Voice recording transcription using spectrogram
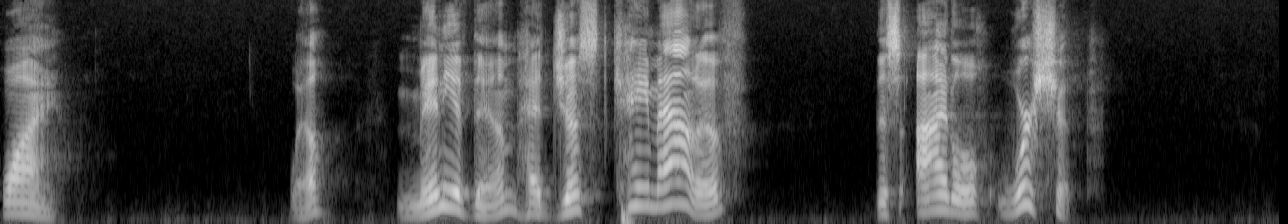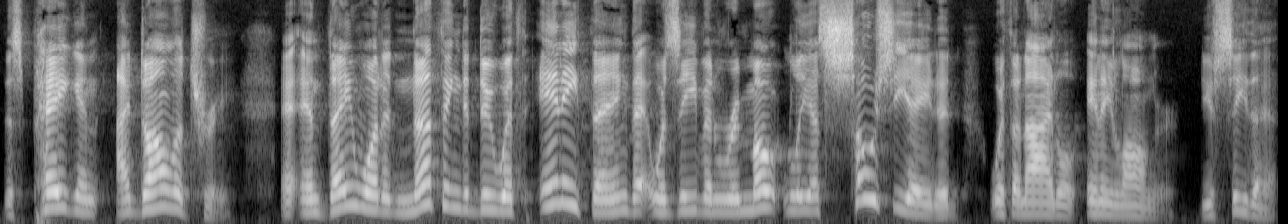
Why? Well, many of them had just came out of this idol worship, this pagan idolatry. And they wanted nothing to do with anything that was even remotely associated with an idol any longer. You see that?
